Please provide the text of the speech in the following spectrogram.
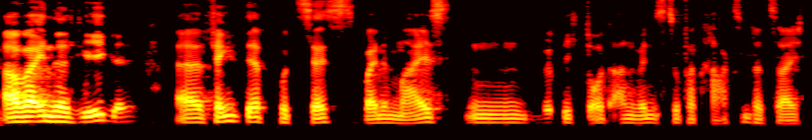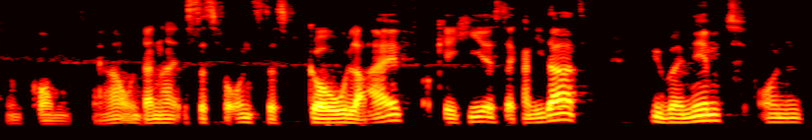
Aber in der Regel äh, fängt der Prozess bei den meisten wirklich dort an, wenn es zur Vertragsunterzeichnung kommt. Ja, und dann ist das für uns das Go Live. Okay, hier ist der Kandidat, übernimmt und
